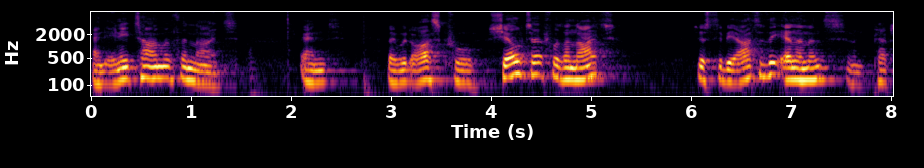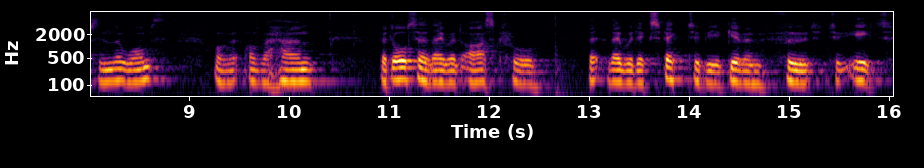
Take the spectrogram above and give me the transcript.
and any time of the night, and they would ask for shelter for the night, just to be out of the elements and perhaps in the warmth of a, of a home, but also they would ask for, that they would expect to be given food to eat.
